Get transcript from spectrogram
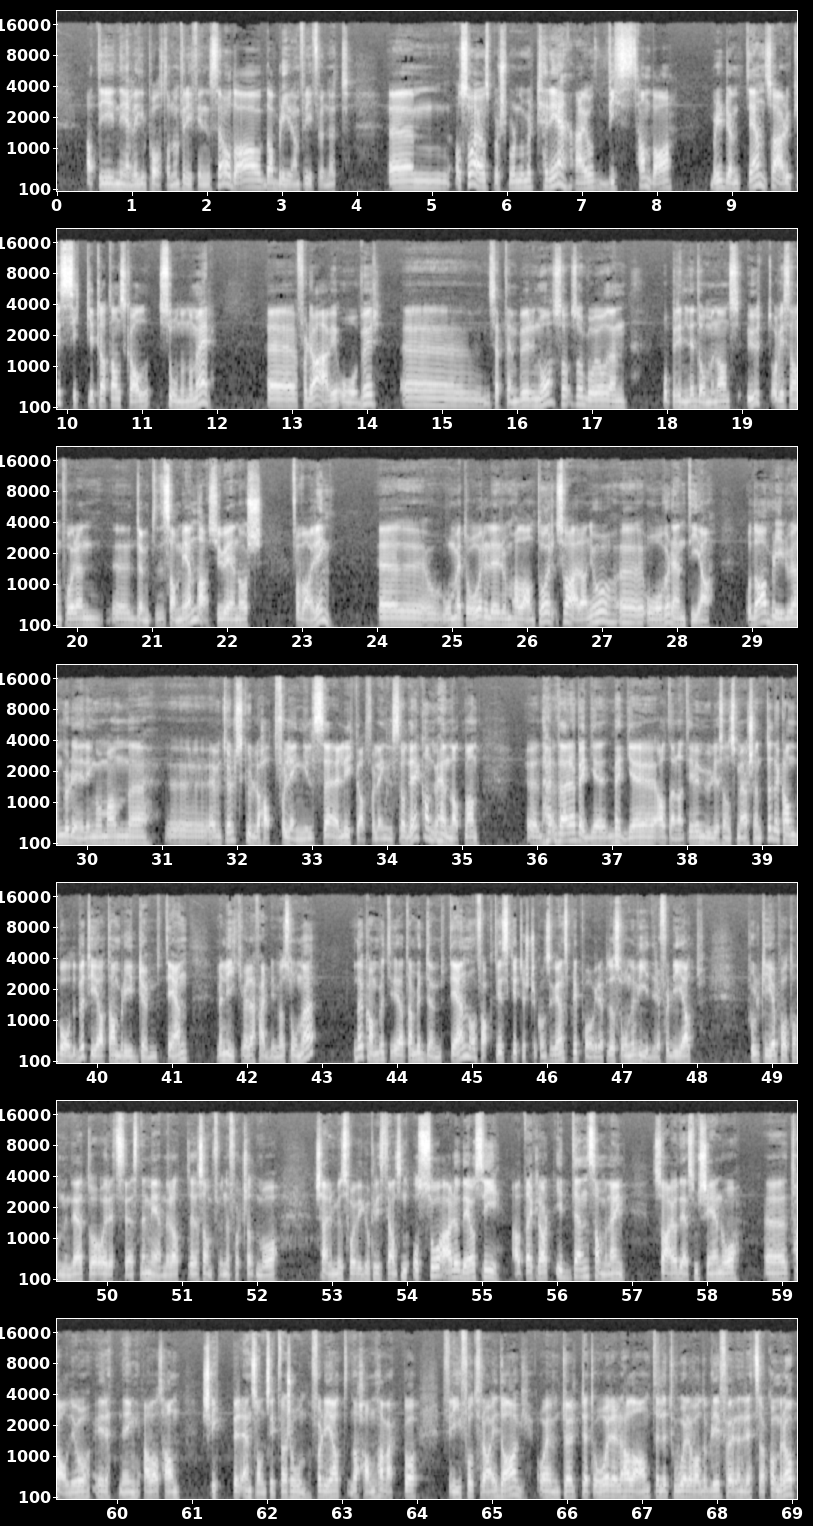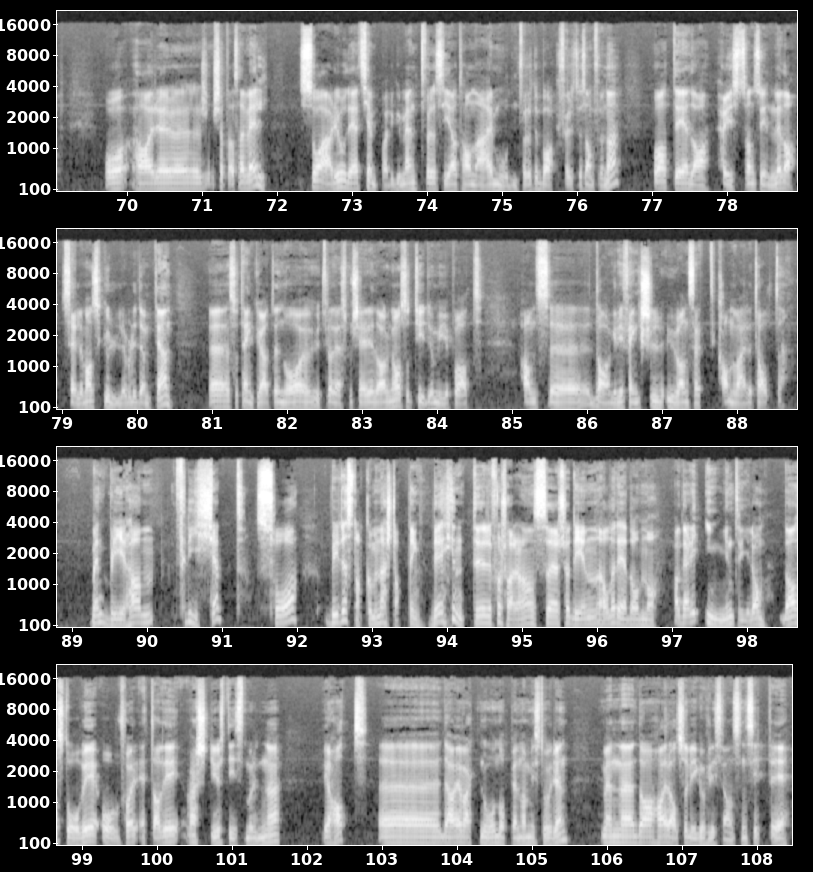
at, de nedlegger påstand om frifinnelse, og da, da blir han frifunnet. Um, og så er jo Spørsmål nummer tre er jo at hvis han da blir dømt igjen, så er det jo ikke sikkert at han skal sone noe mer. For da er vi over september nå, så, så går jo den opprinnelige dommen hans ut. Og hvis han får en dømt til det samme igjen, da, 21 års forvaring, om et år eller om halvannet år, så er han jo over den tida. Og Da blir det jo en vurdering om han uh, eventuelt skulle hatt forlengelse eller ikke hatt forlengelse. og Det kan jo hende at man uh, Der er begge, begge alternativer mulig, sånn som jeg har skjønt det. Det kan både bety at han blir dømt igjen, men likevel er ferdig med å sone. Det kan bety at han blir dømt igjen og faktisk ytterste konsekvens blir pågrepet og soner videre fordi at politi og påtalemyndighet og, rettsvesenet mener at uh, samfunnet fortsatt må skjermes for Viggo Kristiansen. Og så er det jo det å si at det er klart, i den sammenheng så er jo det som skjer nå, uh, taler jo i retning av at han slipper en sånn situasjon. Fordi at når han har vært på frifot fra i dag, og eventuelt et år eller halvannet eller to eller hva det blir før en rettssak kommer opp, og har uh, skjøtta seg vel, så er det jo det et kjempeargument for å si at han er moden for å tilbakeføres til samfunnet. Og at det da høyst sannsynlig, da, selv om han skulle bli dømt igjen, uh, så tenker jeg at nå, ut fra det som skjer i dag nå, så tyder jo mye på at hans eh, dager i fengsel uansett kan være talte. Men blir han frikjent, så blir det snakk om en erstatning. Det hinter forsvareren hans eh, Sjødin allerede om nå. Ja, Det er det ingen tvil om. Da står vi overfor et av de verste justismordene vi har hatt. Eh, det har jo vært noen opp gjennom historien, men da har altså Viggo Kristiansen sittet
